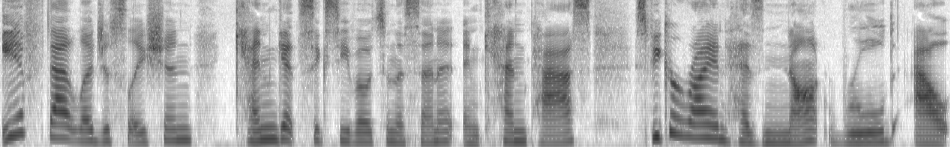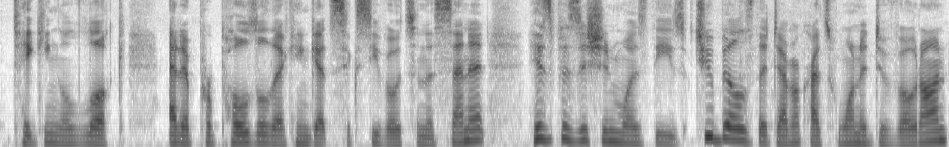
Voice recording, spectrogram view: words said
If that legislation can get 60 votes in the Senate and can pass, Speaker Ryan has not ruled out taking a look at a proposal that can get 60 votes in the Senate. His position was these two bills that Democrats wanted to vote on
